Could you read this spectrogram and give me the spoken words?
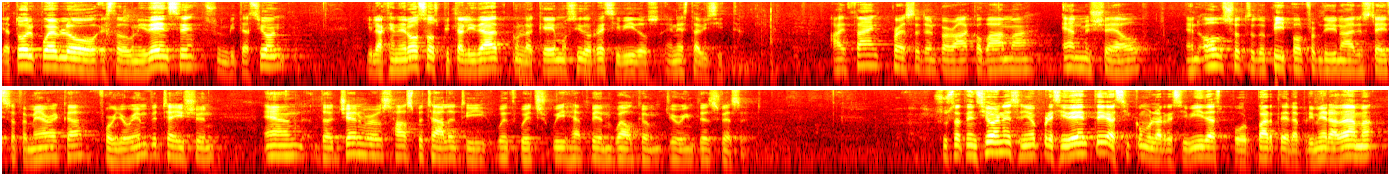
y a todo el pueblo estadounidense su invitación y la generosa hospitalidad con la que hemos sido recibidos en esta visita. I thank President Barack Obama and Michelle, and also to the people from the United States of America for your invitation and the generous hospitality with which we have been welcomed during this visit. Sus atenciones, señor presidente, así como las recibidas por parte de la primera dama,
